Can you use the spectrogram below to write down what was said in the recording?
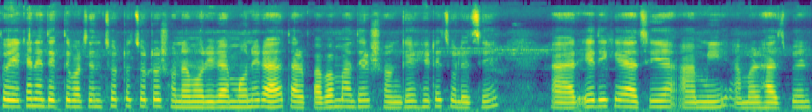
তো এখানে দেখতে পাচ্ছেন ছোট ছোট সোনামরিরা মনিরা তার বাবা মাদের সঙ্গে হেঁটে চলেছে। আর এদিকে আছে আমি, আমার হাজব্যান্ড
